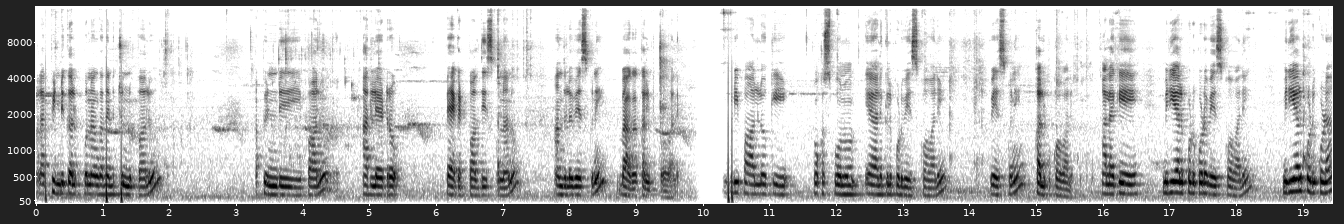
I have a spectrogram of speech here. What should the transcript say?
అలా పిండి కలుపుకున్నాం కదండి జున్ను పాలు. ఆ పిండి పాలు అర లీటరు ప్యాకెట్ పాలు తీసుకున్నాను. అందులో వేసుకుని బాగా కలుపుకోవాలి. ఇప్పుడు ఈ పాల్లోకి ఒక స్పూను యాలకుల పొడి వేసుకోవాలి. వేసుకుని కలుపుకోవాలి. అలాగే మిరియాల పొడి కూడా వేసుకోవాలి. మిరియాల పొడి కూడా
